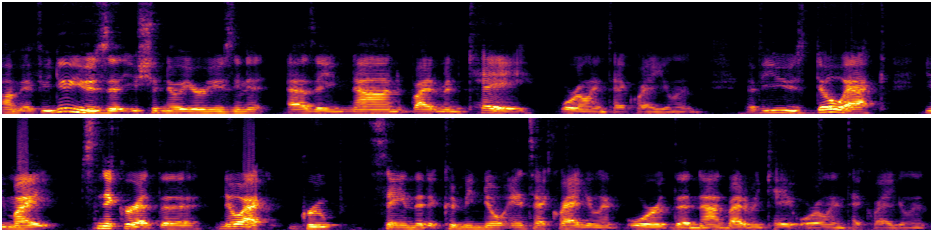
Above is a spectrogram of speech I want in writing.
Um, if you do use it, you should know you're using it as a non vitamin K oral anticoagulant. If you use DOAC, you might snicker at the NOAC group saying that it could be no anticoagulant or the non-vitamin K oral anticoagulant.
